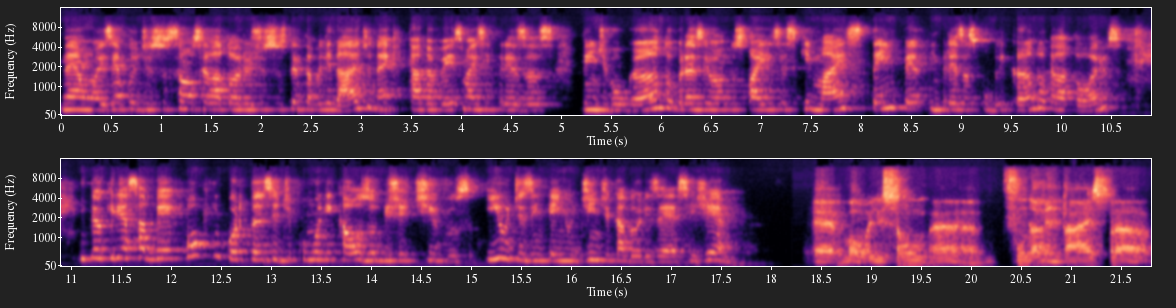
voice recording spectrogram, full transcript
Né? Um exemplo disso são os relatórios de sustentabilidade, né, que cada vez mais empresas vêm divulgando. O Brasil é um dos países que mais tem empresas publicando relatórios. Então, eu queria saber qual que é a importância de comunicar os objetivos e o desempenho de indicadores ESG? É, bom, eles são é, fundamentais para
